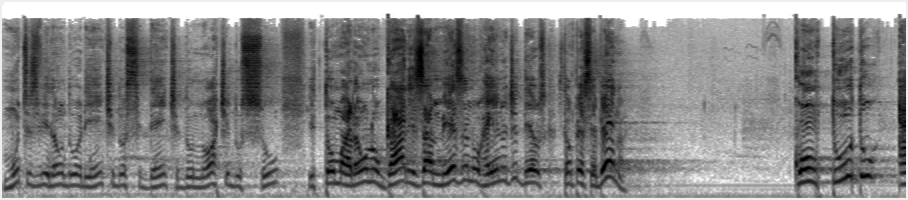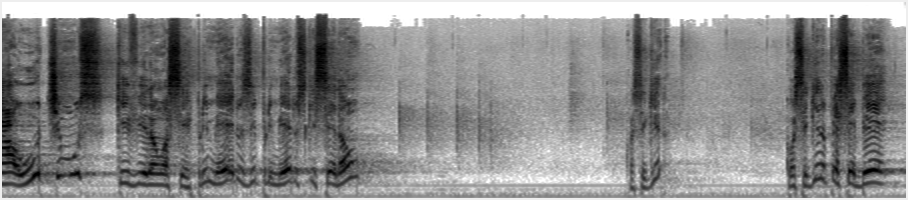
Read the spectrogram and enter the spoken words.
Muitos virão do Oriente e do Ocidente, do Norte e do Sul, e tomarão lugares à mesa no reino de Deus. Estão percebendo? Contudo, há últimos que virão a ser primeiros e primeiros que serão. Conseguiram? Conseguiram perceber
